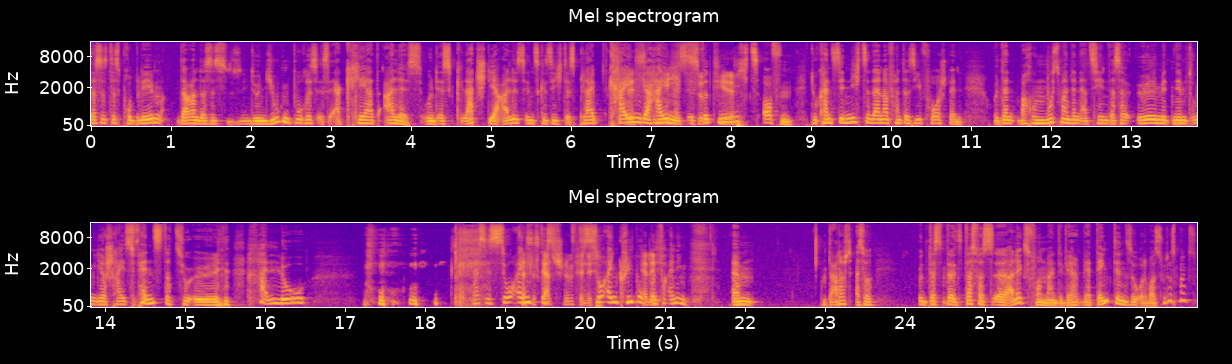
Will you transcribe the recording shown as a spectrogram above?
das ist das Problem daran, dass es ein Jugendbuch ist, es erklärt alles und es klatscht dir alles ins Gesicht. Es bleibt kein Geheimnis, es subtil. wird nichts offen. Du kannst dir nichts in deiner Fantasie vorstellen. Und dann, warum muss man denn erzählen, dass er Öl mitnimmt, um ihr scheiß Fenster zu ölen? Hallo? Das ist so ein, das ist ganz schlimm, finde ich. So ein Creeper. Und vor allen Dingen, ähm, dadurch, also, und das, das, das was äh, Alex vorhin meinte, wer, wer denkt denn so, oder warst du das, Max?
